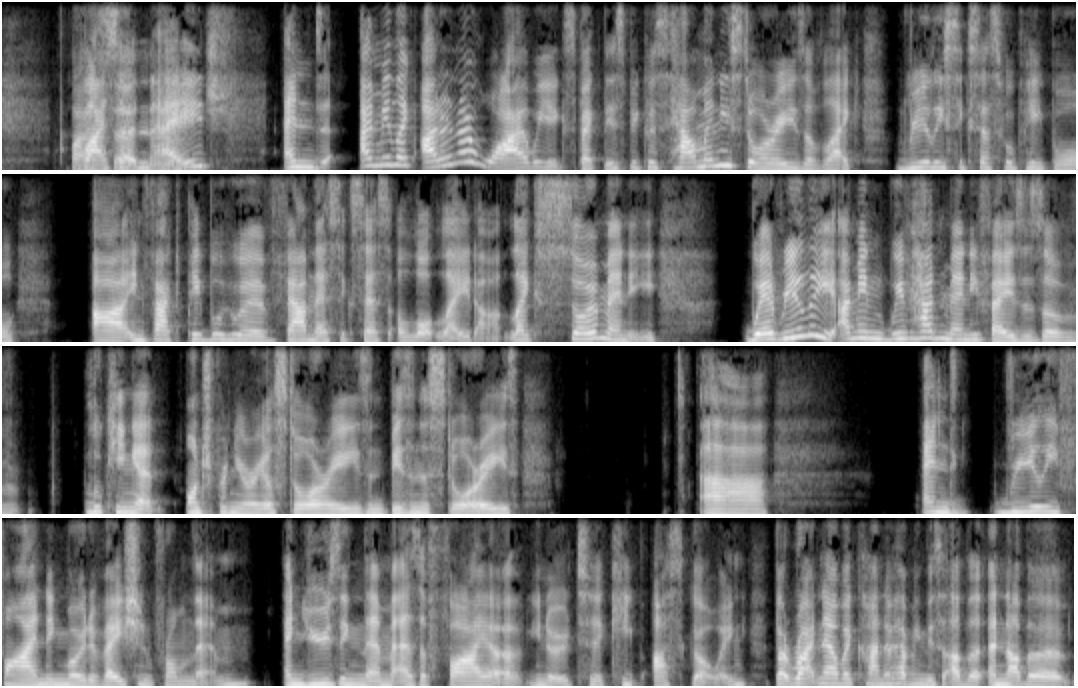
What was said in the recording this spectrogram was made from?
by, a certain, age. And I mean, like, I don't know why we expect this because how many stories of like really successful people are, in fact, people who have found their success a lot later? Like, so many. We're really, I mean, we've had many phases of looking at entrepreneurial stories and business stories uh, and really finding motivation from them and using them as a fire, you know, to keep us going. But right now we're kind of having this other another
